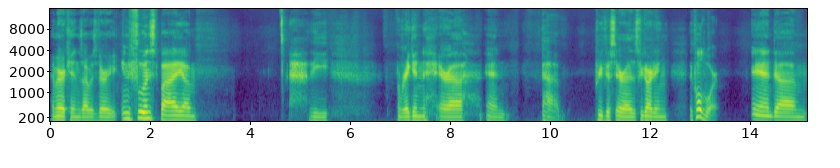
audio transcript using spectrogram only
Americans, I was very influenced by um, the Reagan era and uh, previous eras regarding the Cold War, and um,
